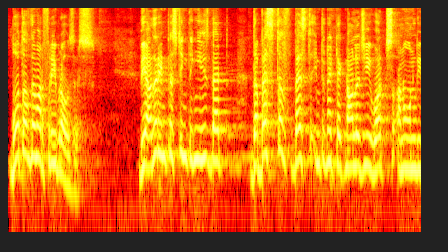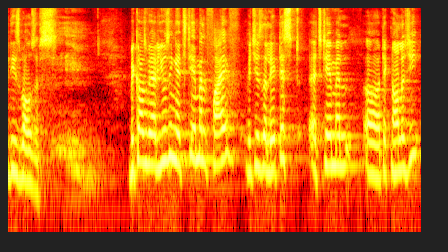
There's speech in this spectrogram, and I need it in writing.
both of them are free browsers. The other interesting thing is that the best of best internet technology works on only these browsers. Because we are using HTML5, which is the latest HTML uh, technology,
